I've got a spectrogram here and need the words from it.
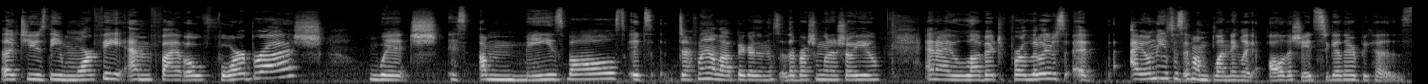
I like to use the Morphe M504 brush which is amaze balls it's definitely a lot bigger than this other brush i'm going to show you and i love it for literally just i only use this if i'm blending like all the shades together because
